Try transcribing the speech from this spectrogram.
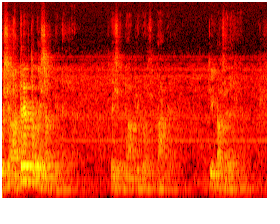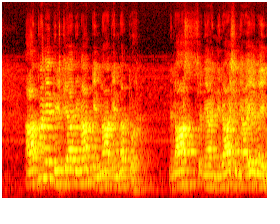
उससे अतिरिक्त कोई शक्ति नहीं है। ये सिद्धांत को से कहा गया ठीक है देखें आत्मा ने दृष्टियादिना भिन्ना भिन्नत्व, निराश न्याय निराश न्याय नहीं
